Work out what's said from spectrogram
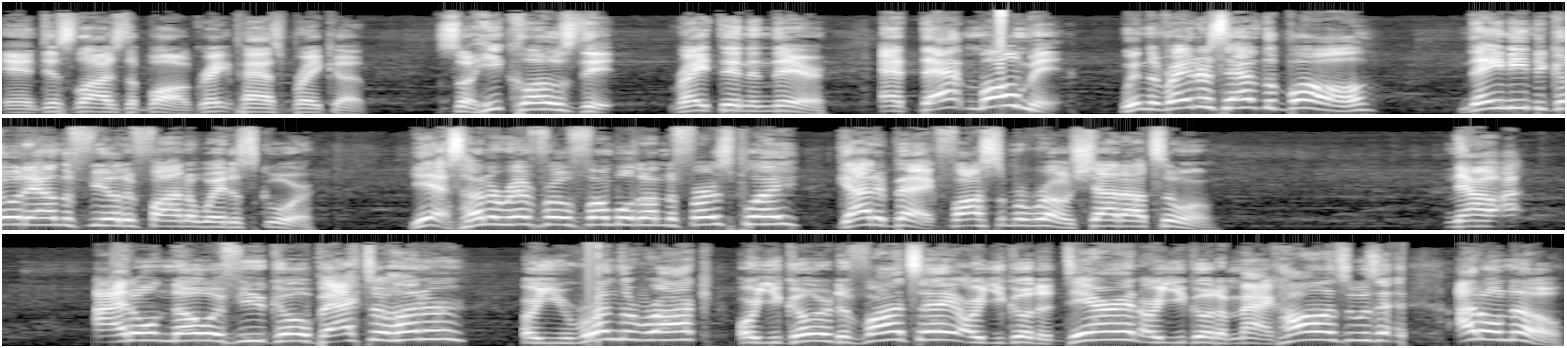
and dislodged the ball. Great pass breakup. So he closed it right then and there. At that moment, when the Raiders have the ball, they need to go down the field and find a way to score. Yes, Hunter Renfrow fumbled on the first play, got it back. Foster Moreau, shout out to him. Now, I don't know if you go back to Hunter or you run the rock or you go to Davante or you go to Darren or you go to Mack Hollins, who was that? I don't know.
